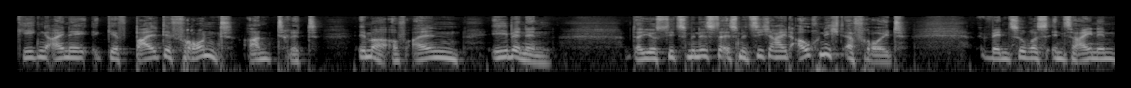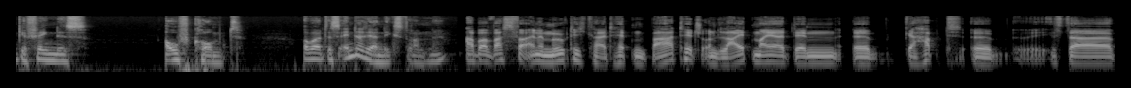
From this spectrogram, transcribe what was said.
gegen eine geballte Front antritt. Immer auf allen Ebenen. Der Justizminister ist mit Sicherheit auch nicht erfreut, wenn sowas in seinem Gefängnis aufkommt. Aber das ändert ja nichts dran. Ne? Aber was für eine Möglichkeit hätten Bartic und Leitmeier denn äh, gehabt? Äh, ist da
